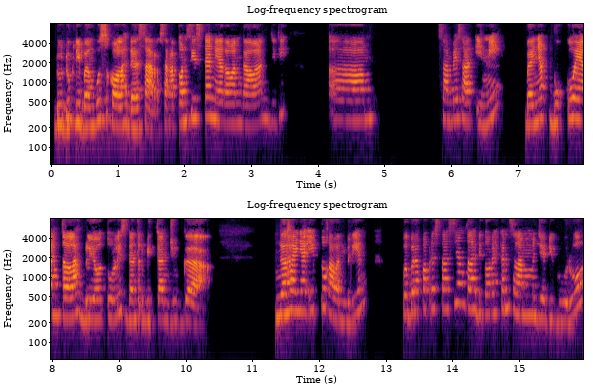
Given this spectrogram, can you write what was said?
duduk di bangku sekolah dasar. Sangat konsisten ya kawan-kawan. Jadi um, sampai saat ini banyak buku yang telah beliau tulis dan terbitkan juga. Nggak hanya itu kawan Brin, Beberapa prestasi yang telah ditorehkan selama menjadi guru,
